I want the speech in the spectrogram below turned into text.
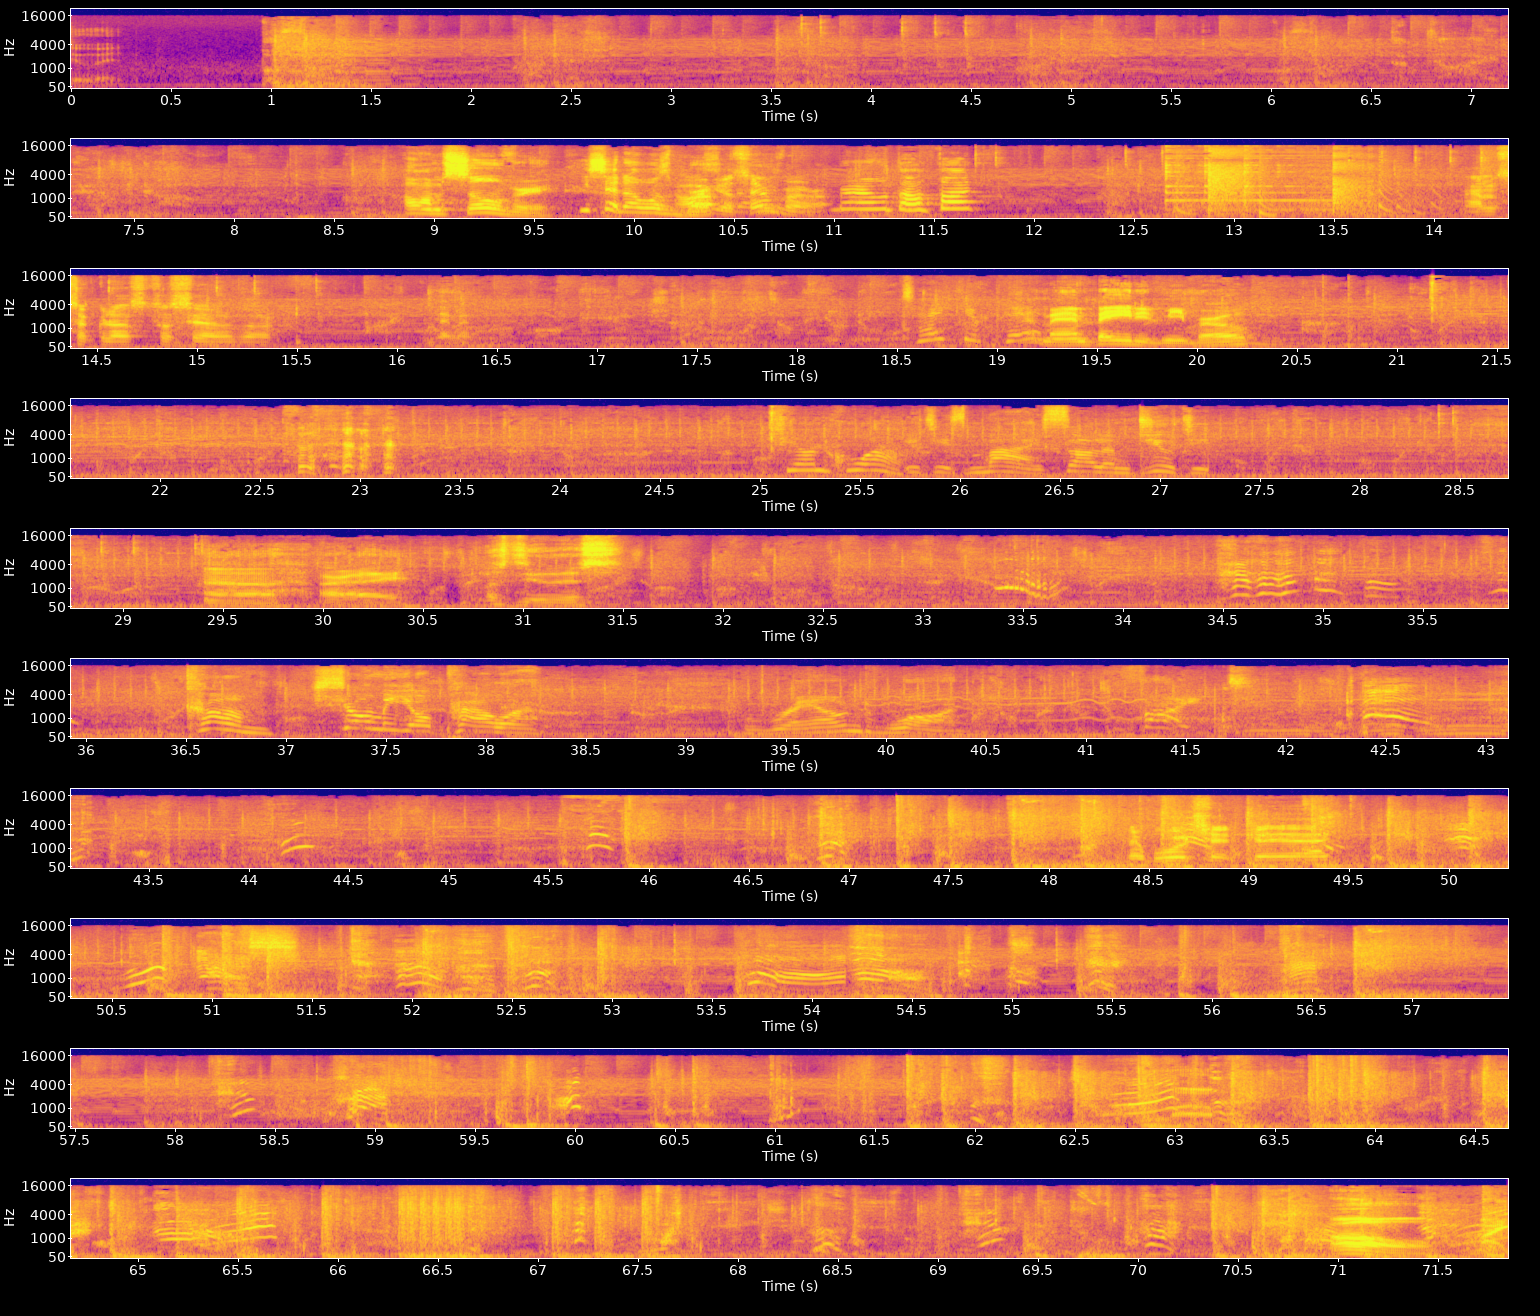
do it. Oh, I'm silver. He said I was Oh, bro. you're silver. Bro, what the fuck? I'm so close to silver. Damn it. Take your pick. That man baited me, bro. Tianhuo. It is my solemn duty. Uh, alright. Let's do this. Come, show me your power. Round one. Fight. The bullshit kid. Ash.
